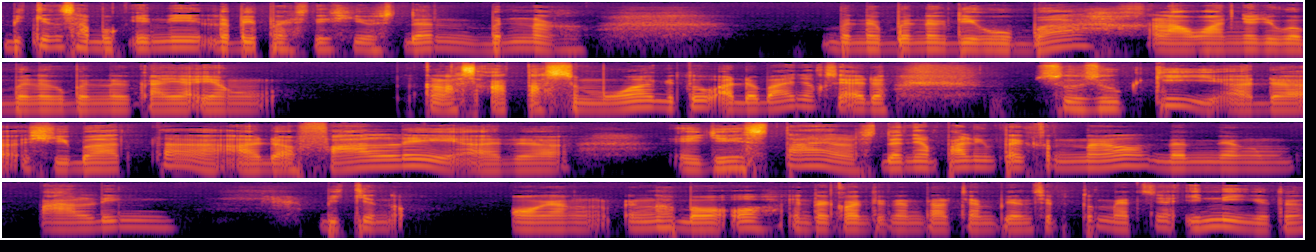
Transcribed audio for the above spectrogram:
bikin sabuk ini lebih prestisius dan bener bener-bener diubah lawannya juga bener-bener kayak yang kelas atas semua gitu. Ada banyak sih ada Suzuki ada Shibata ada Vale ada AJ Styles. Dan yang paling terkenal dan yang paling bikin orang ngeh bahwa oh Intercontinental Championship itu matchnya ini gitu.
